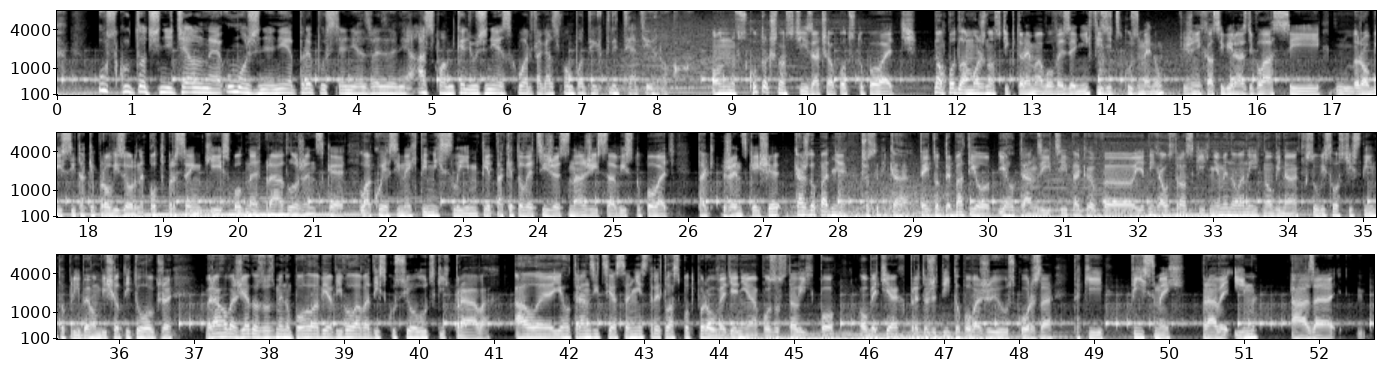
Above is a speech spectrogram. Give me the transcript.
uskutočniteľné umožnenie prepustenie z väzenia. Aspoň, keď už nie skôr, tak aspoň po tých 30 rokoch. On v skutočnosti začal podstupovať No podľa možností, ktoré má vo väzení, fyzickú zmenu, čiže nechal si vyrásť vlasy, robí si také provizórne podprsenky, spodné prádlo ženské, lakuje si nechty, myslím, tie takéto veci, že snaží sa vystupovať tak ženskejšie. Každopádne, čo sa týka tejto debaty o jeho tranzícii, tak v jedných austrálskych nemenovaných novinách v súvislosti s týmto príbehom vyšiel titulok, že Vrahova žiadosť o zmenu pohľavia vyvoláva diskusiu o ľudských právach ale jeho tranzícia sa nestretla s podporou vedenia a pozostalých po obetiach, pretože títo považujú skôr za taký výsmech práve im a za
